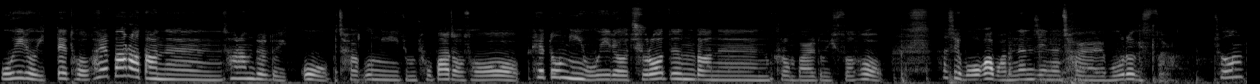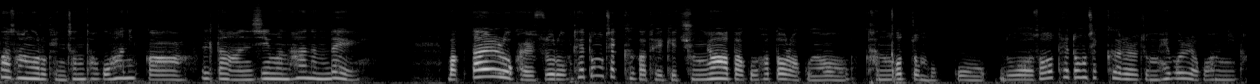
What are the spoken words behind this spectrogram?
오히려 이때 더 활발하다는 사람들도 있고 자궁이 좀 좁아져서 태동이 오히려 줄어든다는 그런 말도 있어서 사실 뭐가 맞는지는 잘 모르겠어요. 초음파상으로 괜찮다고 하니까 일단 안심은 하는데 막달로 갈수록 태동 체크가 되게 중요하다고 하더라고요. 단 것 좀 먹고 누워서 태동 체크를 좀 해보려고 합니다.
